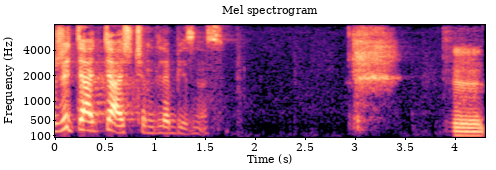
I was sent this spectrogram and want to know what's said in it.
життя тяжчим для бізнесу? Е,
